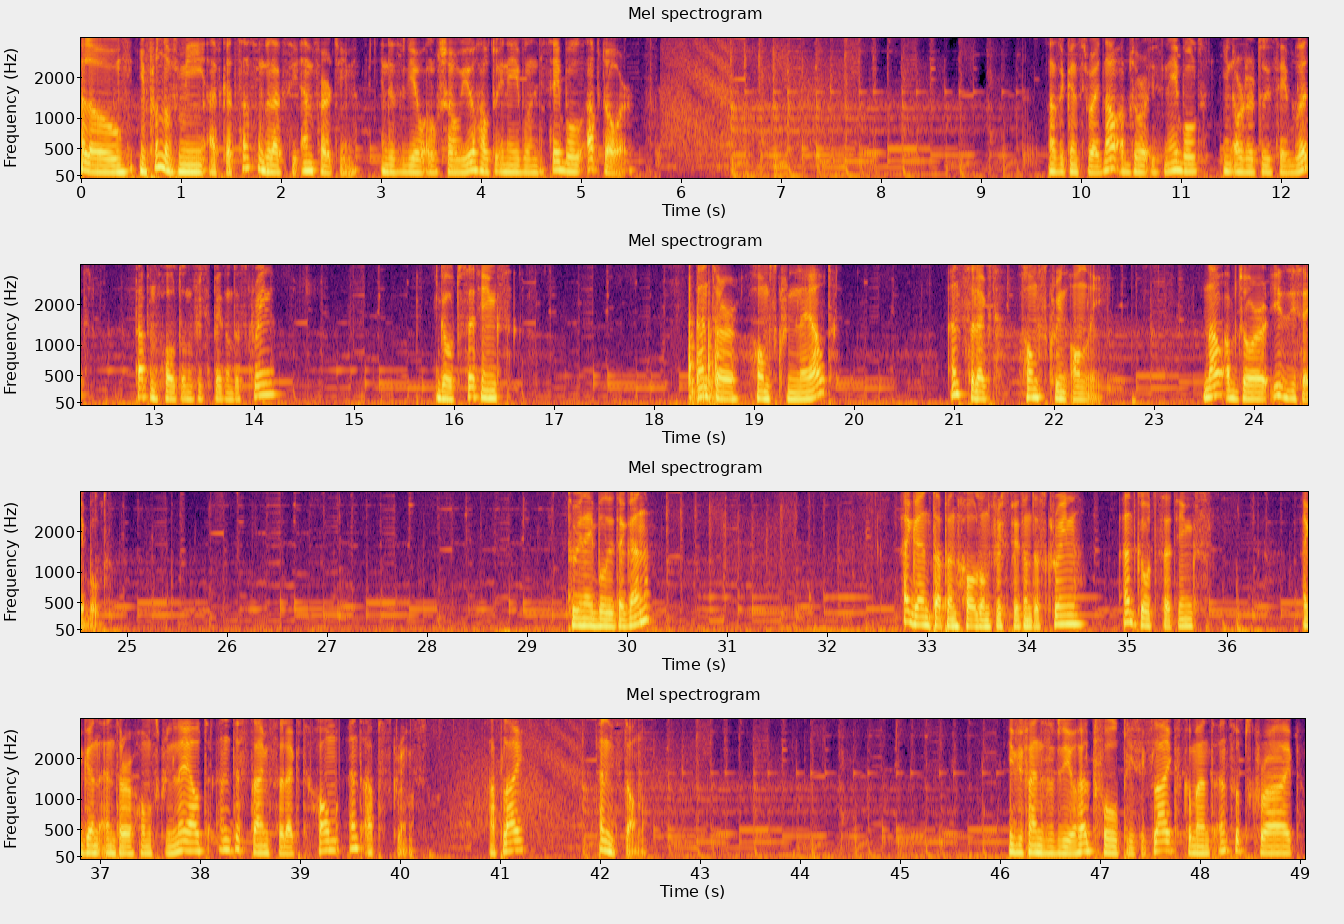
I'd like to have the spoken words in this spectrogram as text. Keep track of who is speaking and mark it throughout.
Speaker 1: Hello, in front of me I've got Samsung Galaxy M13. In this video I'll show you how to enable and disable App. As you can see right now, App is enabled. In order to disable it, tap and hold on free space on the screen, go to settings, enter home screen layout, and select home screen only. Now App is disabled. To enable it again, again tap and hold on free space on the screen and go to settings. Again enter home screen layout and this time select home and app screens. Apply and it's done. If you find this video helpful, please leave like, comment and subscribe.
